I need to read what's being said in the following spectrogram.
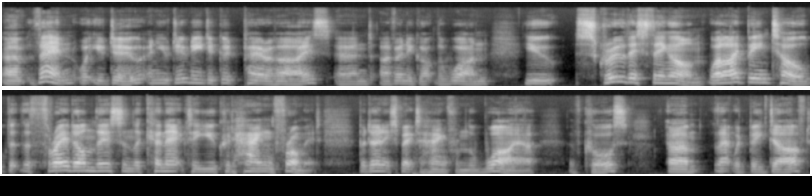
Um, then what you do, and you do need a good pair of eyes, and I've only got the one, you screw this thing on. Well, I've been told that the thread on this and the connector you could hang from it, but don't expect to hang from the wire, of course. Um, that would be daft.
